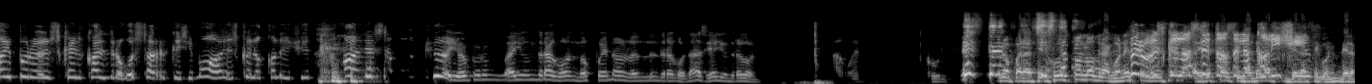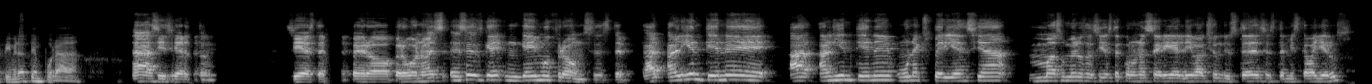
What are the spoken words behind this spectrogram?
ay, pero es que el caldrogo está riquísimo, ay, es que la calichi, ay, está muy chido". Yo, pero hay un dragón, no pueden hablar del dragón. Ah, sí, hay un dragón. Ah, bueno, cool. Bueno, para ser justos, los dragones... Pero es que las tetas de la de la, de, la Khaleesi. segun- de la primera temporada. Ah, sí, cierto. Sí, este, pero, pero bueno, es- ese es Ga- Game of Thrones. Este, ¿Al- ¿alguien tiene, alguien tiene una experiencia más o menos así este con una serie de live action de ustedes, este, mis caballeros?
